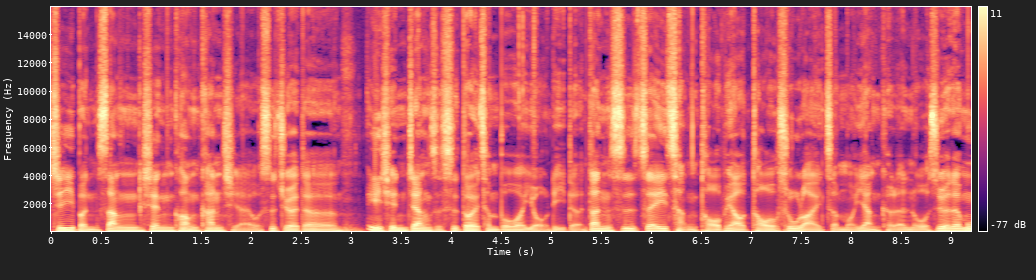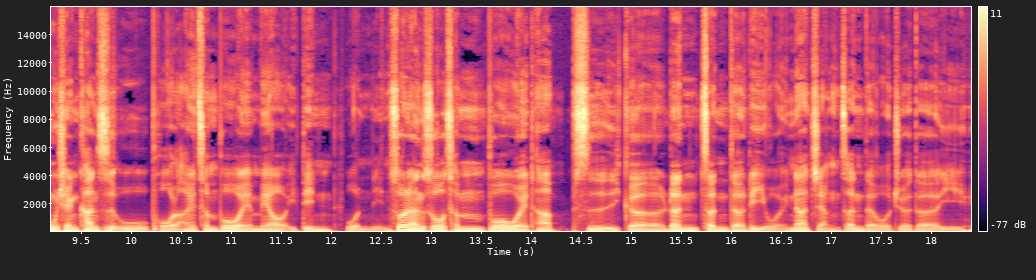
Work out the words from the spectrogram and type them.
基本上现况看起来，我是觉得疫情这样子是对陈柏惟有利的。但是这一场投票投出来怎么样？可能我觉得目前看是五五波了，因为陈柏惟也没有一定稳赢。虽然说陈柏惟他是一个认真的立委，那讲真的，我觉得以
